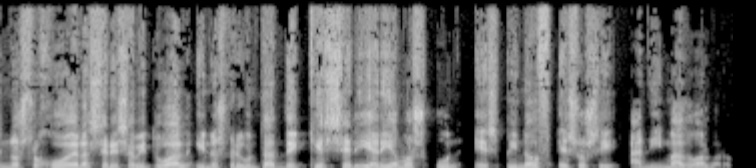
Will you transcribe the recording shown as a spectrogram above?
nuestro juego de las series habitual y nos pregunta de qué serie haríamos un spin-off, eso sí, animado, Álvaro.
